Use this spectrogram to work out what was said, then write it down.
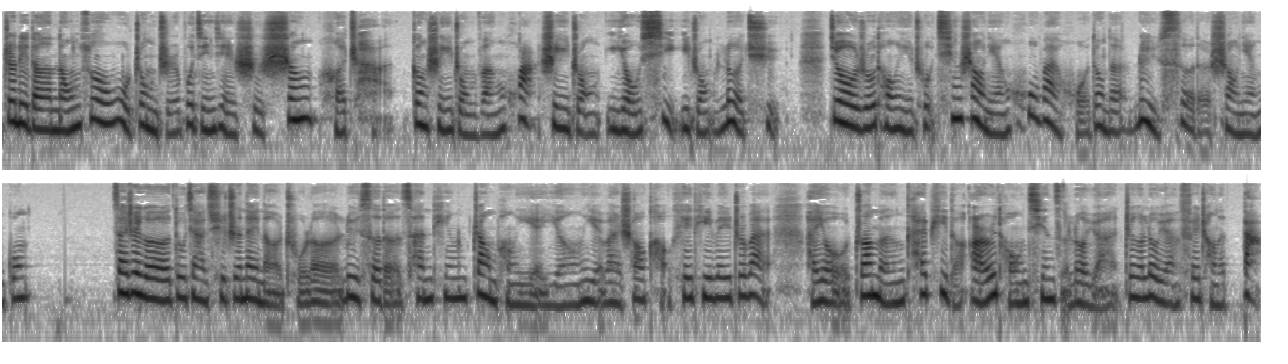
这里的农作物种植不仅仅是生和产，更是一种文化，是一种游戏，一种乐趣，就如同一处青少年户外活动的绿色的少年宫。在这个度假区之内呢，除了绿色的餐厅、帐篷、野营、野外烧烤、KTV 之外，还有专门开辟的儿童亲子乐园。这个乐园非常的大，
